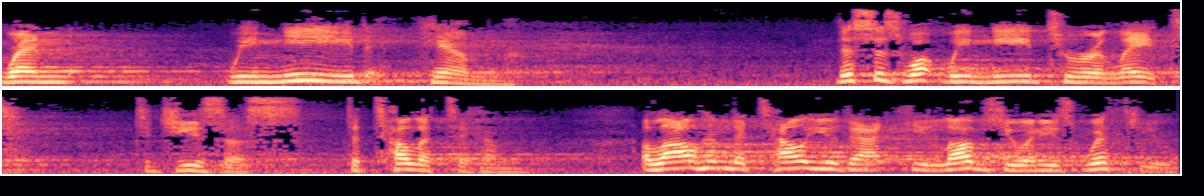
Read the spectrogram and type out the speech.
when we need Him. This is what we need to relate to Jesus, to tell it to Him. Allow Him to tell you that He loves you and He's with you.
